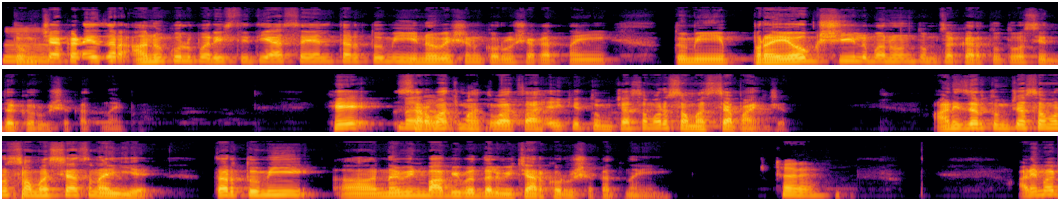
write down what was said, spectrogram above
तुमच्याकडे जर अनुकूल परिस्थिती असेल, तर तुम्ही इनोव्हेशन करू शकत नाही. तुम्ही प्रयोगशील म्हणून तुमचं कर्तृत्व सिद्ध करू शकत नाही. हे सर्वात महत्वाचं आहे, की तुमच्यासमोर समस्या पाहिजेत. आणि जर तुमच्यासमोर समस्याच नाहीये, तर तुम्ही नवीन बाबीबद्दल विचार करू शकत नाही. खरंय. आणि मग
